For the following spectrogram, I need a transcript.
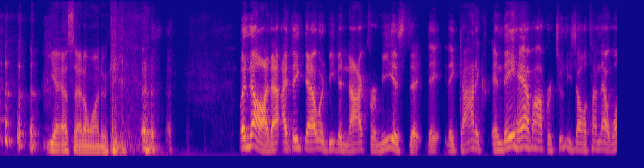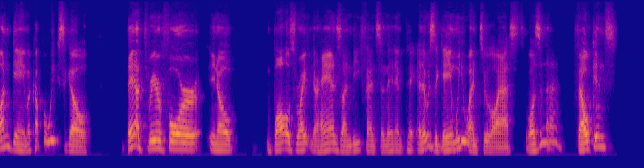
yes, I don't want to. But no, that I think that would be the knock for me is that they they got it and they have opportunities all the time. That one game a couple weeks ago, they had three or four, you know, balls right in their hands on defense, and they didn't pick. And it was the game we went to last, wasn't that Falcons?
